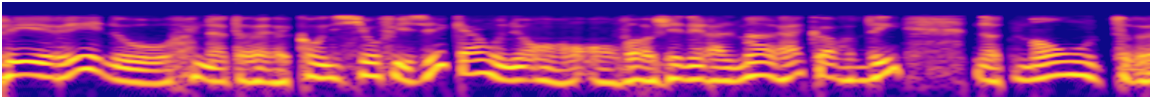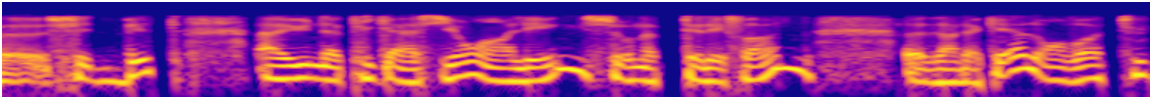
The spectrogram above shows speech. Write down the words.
gérer nos, notre condition physique, hein, on, on, va généralement raccorder notre montre euh, Fitbit à une application en ligne sur notre téléphone euh, dans laquelle on va tout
